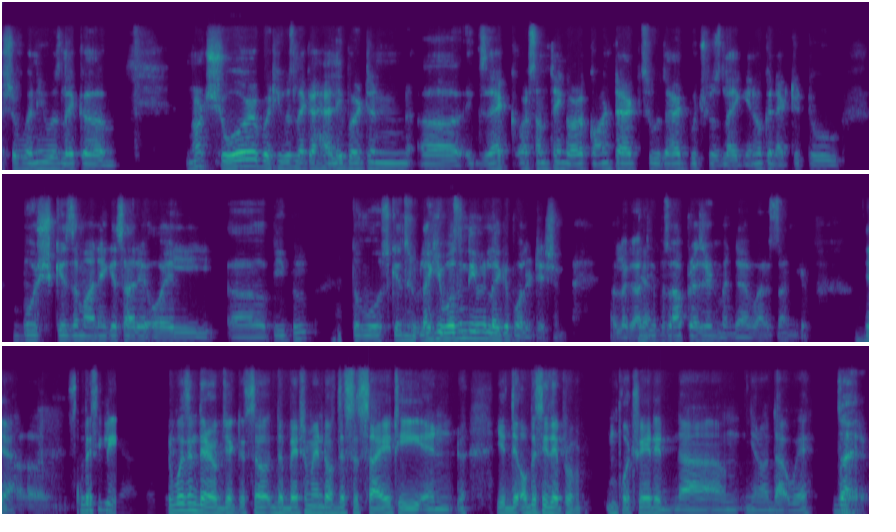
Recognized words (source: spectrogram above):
Ashraf Ghani was like a I'm not sure but he was like a Halliburton uh, exec or something or a contact through that which was like you know connected to Bush के जमाने के सारे oil uh, people तो वो उसके through like he wasn't even like a politician लगा Yeah. दिया बस आप president बन जाए अफगानिस्तान के yeah Um, so basically it wasn't their objective. So the betterment of the society and obviously they portrayed it um, you know that way. Right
